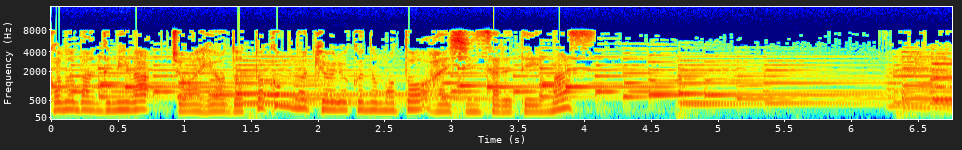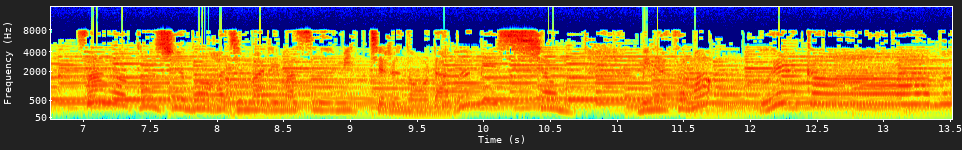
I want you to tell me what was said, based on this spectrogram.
この番組は、ちょあひょ .com の協力のもと配信されています。さあでは今週も始まります、ミッチェルのラブミッション。皆様、ウェルカム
